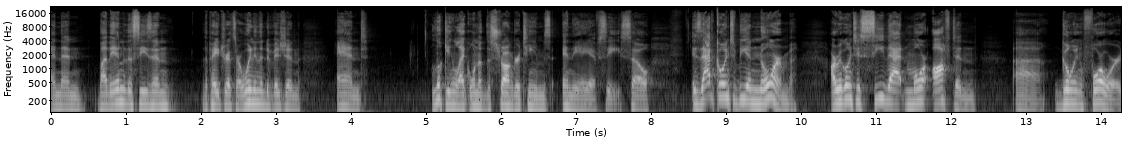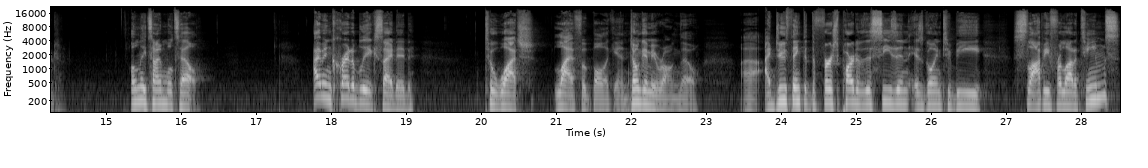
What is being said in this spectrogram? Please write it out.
And then by the end of the season, the Patriots are winning the division and looking like one of the stronger teams in the AFC. So, is that going to be a norm? Are we going to see that more often uh, going forward? Only time will tell. I'm incredibly excited to watch live football again. Don't get me wrong, though. Uh, I do think that the first part of this season is going to be sloppy for a lot of teams.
